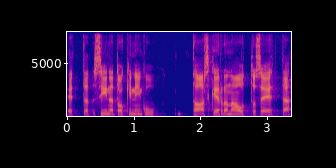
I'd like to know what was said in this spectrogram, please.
Että siinä toki niin kuin taas kerran auttoi se, että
